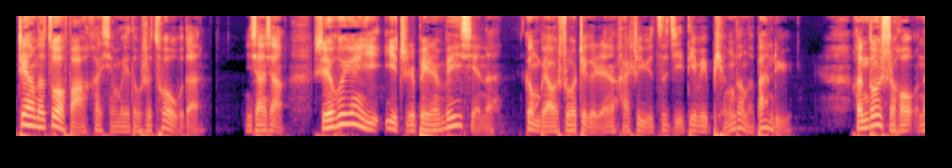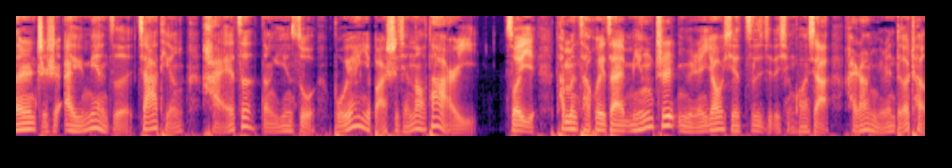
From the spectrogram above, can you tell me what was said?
这样的做法和行为都是错误的。你想想，谁会愿意一直被人威胁呢？更不要说这个人还是与自己地位平等的伴侣。很多时候，男人只是碍于面子、家庭、孩子等因素，不愿意把事情闹大而已。所以他们才会在明知女人要挟自己的情况下，还让女人得逞。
